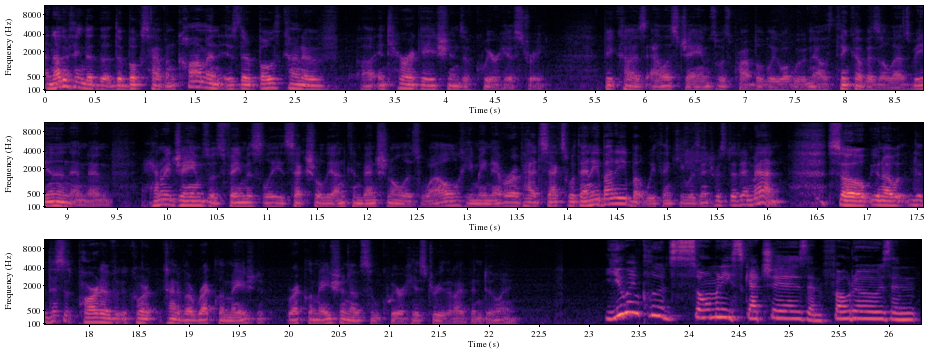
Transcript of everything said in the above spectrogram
Another thing that the, the books have in common is they're both kind of uh, interrogations of queer history because Alice James was probably what we would now think of as a lesbian, and, and Henry James was famously sexually unconventional as well. He may never have had sex with anybody, but we think he was interested in men. So, you know, th- this is part of kind of a reclamation, reclamation of some queer history that I've been doing. You include so many sketches and photos and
